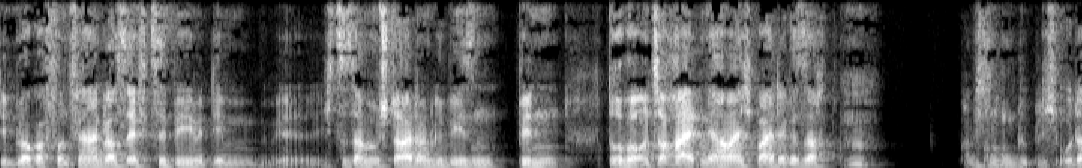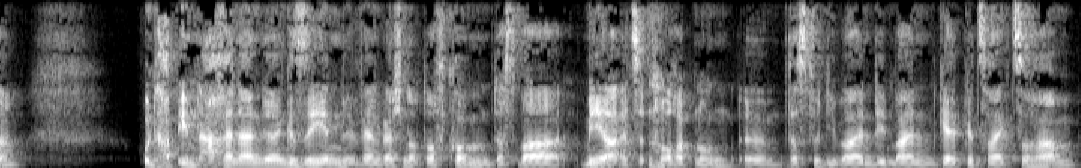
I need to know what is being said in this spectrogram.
dem Blogger von Fernglas FCB, mit dem ich zusammen im Stadion gewesen bin, darüber unterhalten. Wir haben eigentlich beide gesagt, hm, ein bisschen unglücklich, oder? Und habe im Nachhinein dann gesehen, wir werden gleich noch drauf kommen, das war mehr als in Ordnung, äh, das für die beiden, den beiden gelb gezeigt zu haben.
